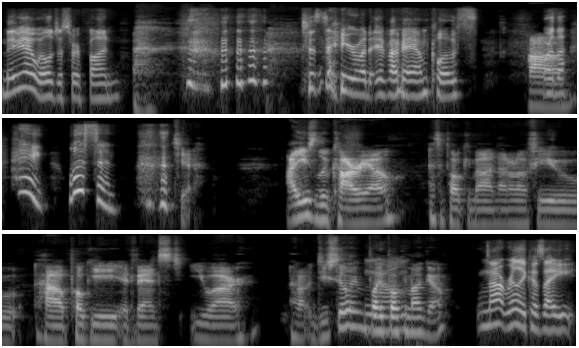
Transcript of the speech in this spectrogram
Maybe I will just for fun. just to hear what if I am close. or the Um, hey, listen. Yeah. I use Lucario as a Pokemon. I don't know if you how Poke Advanced you are. I don't, do you still even play No. Pokemon Go? Not really, because I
